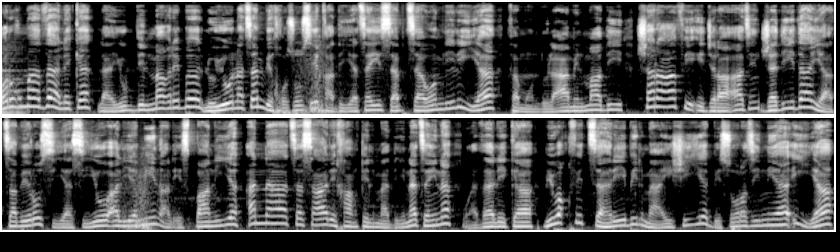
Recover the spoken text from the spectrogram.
ورغم ذلك لا يبدي المغرب ليونة بخصوص قضيتي سبتة ومليلية فمنذ العام الماضي شرع في إجراءات جديدة يعتبر سياسيو اليمين الإسباني أنها تسعى لخنق المدينتين وذلك بوقف التهريب المعيشي بصورة نهائية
